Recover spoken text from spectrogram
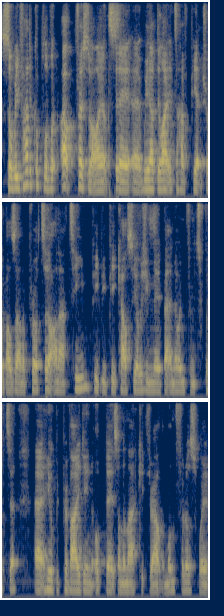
So we've had a couple of. Oh, first of all, I have to say uh, we are delighted to have Pietro Balzano Proto on our team. PBP Calcio, as you may better know him from Twitter. Uh, he'll be providing updates on the market throughout the month for us. We're,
